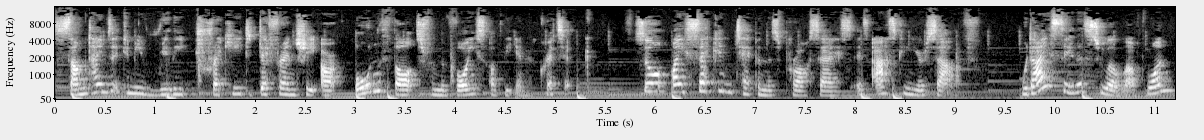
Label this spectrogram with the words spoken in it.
Sometimes it can be really tricky to differentiate our own thoughts from the voice of the inner critic. So, my second tip in this process is asking yourself Would I say this to a loved one?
